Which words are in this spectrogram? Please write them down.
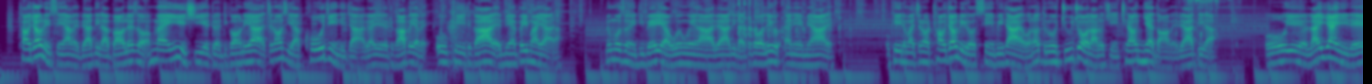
။ထောင်ချောက်တွေဆင်ရမယ်ဗျာဒီလားဘာလို့လဲဆိုတော့အမှန်ကြီးတွေရှိရတဲ့အတွက်ဒီကောင်တွေကကျွန်တော်စီကခိုးကျင်နေကြတာဗျာ။တကားပိတ်ရမယ်။ Okay တကားကလည်းအမြန်ပိတ်မှရတာ။နှုတ်မို့ဆိုရင်ဒီဘဲတွေကဝင်ဝင်လာဗျာဒီလားတော်တော်လေးကိုအန်နေများတယ်။ Okay ဒီမှာကျွန်တော်ထောင်ချောက်တွေတော့ဆင်ပေးထားရပါတော့သူတို့ကျူးကျော်လာလို့ရှိရင်ခြေထောက်ညက်သွားမယ်ဗျာတိလား။အိုးရေလိုက်ရိုက်နေတယ်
